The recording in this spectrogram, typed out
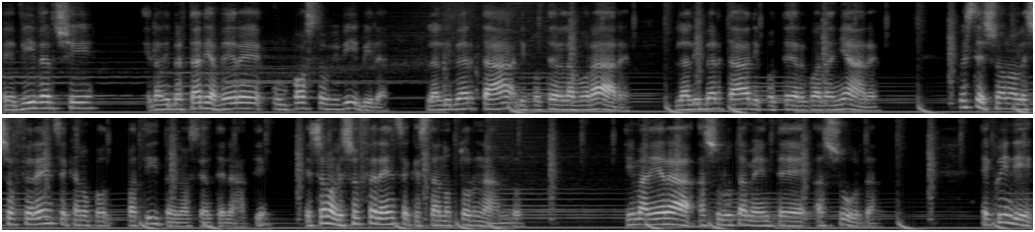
e viverci e la libertà di avere un posto vivibile, la libertà di poter lavorare, la libertà di poter guadagnare. Queste sono le sofferenze che hanno patito i nostri antenati e sono le sofferenze che stanno tornando in maniera assolutamente assurda. E quindi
